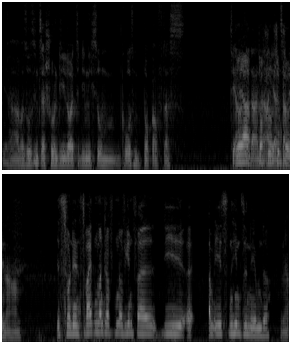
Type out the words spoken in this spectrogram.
ja, aber so sind es ja schon die Leute, die nicht so einen großen Bock auf das Theater Ja, ja, da in der Allianz Arena haben. Ist von den zweiten Mannschaften auf jeden Fall die äh, am ehesten hinzunehmende. Ja.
